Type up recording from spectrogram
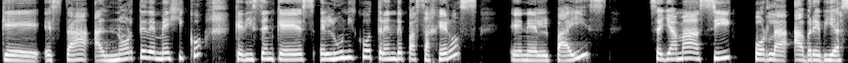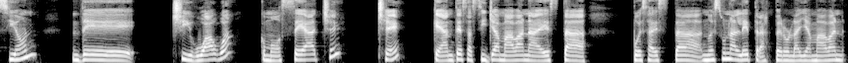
que está al norte de México, que dicen que es el único tren de pasajeros en el país. Se llama así por la abreviación de Chihuahua, como CH, Che, que antes así llamaban a esta, pues a esta, no es una letra, pero la llamaban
